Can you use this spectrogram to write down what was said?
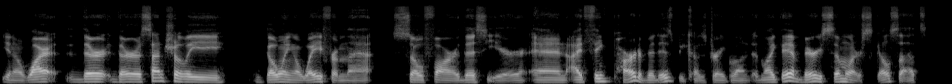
you know, why they're they're essentially going away from that so far this year, and I think part of it is because Drake London, like they have very similar skill sets.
